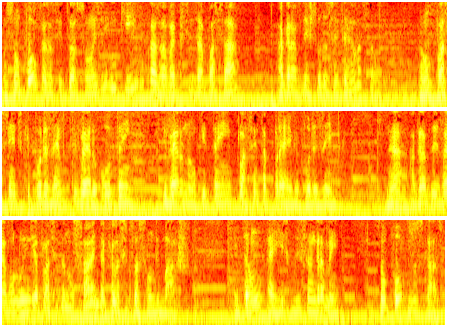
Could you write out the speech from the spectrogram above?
Não são poucas as situações em que o casal vai precisar passar a gravidez toda sem ter relação. Então, pacientes que, por exemplo, tiveram ou tem, tiveram não, que tem placenta prévia, por exemplo, né? A gravidez vai evoluindo e a placenta não sai daquela situação de baixo. Então, é risco de sangramento. São poucos os casos.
